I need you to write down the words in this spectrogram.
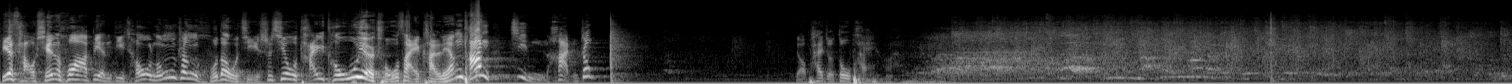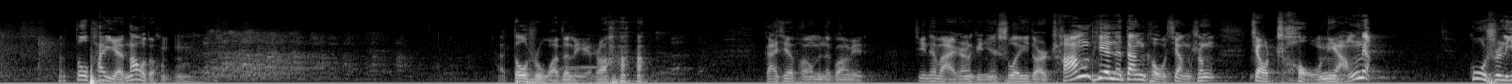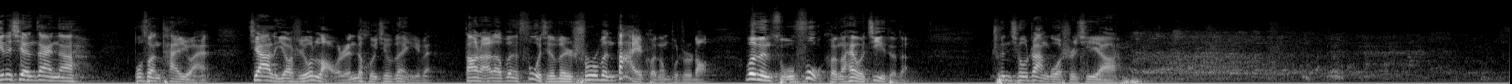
野草闲花遍地愁，龙争虎斗几时休？抬头吴越楚，再看梁唐晋汉周。要拍就都拍啊！都拍也闹得很，嗯，都是我的理是吧？感谢朋友们的光临。今天晚上给您说一段长篇的单口相声，叫《丑娘娘》。故事离着现在呢不算太远，家里要是有老人的，回去问一问。当然了，问父亲、问叔、问大爷可能不知道，问问祖父可能还有记得的。春秋战国时期啊。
